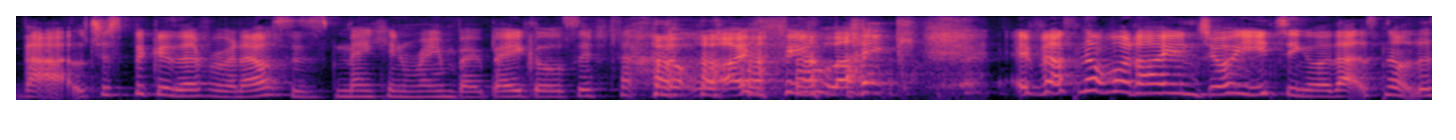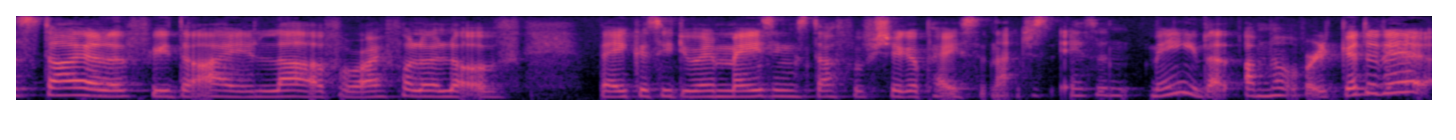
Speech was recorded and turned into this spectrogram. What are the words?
that just because everyone else is making rainbow bagels. If that's not what I feel like, if that's not what I enjoy eating, or that's not the style of food that I love, or I follow a lot of bakers who do amazing stuff with sugar paste, and that just isn't me. That I'm not very good at it.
